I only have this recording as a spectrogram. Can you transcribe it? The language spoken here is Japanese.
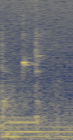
you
